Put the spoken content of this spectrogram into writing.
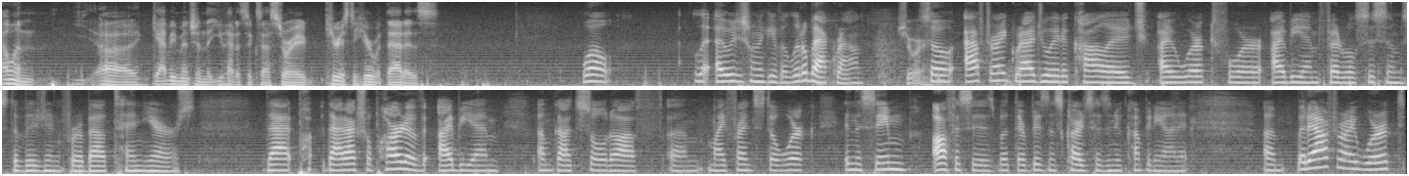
Ellen, uh, Gabby mentioned that you had a success story. Curious to hear what that is. Well, I just want to give a little background. Sure. So after I graduated college, I worked for IBM Federal Systems Division for about 10 years. That that actual part of IBM um, got sold off. Um, my friends still work in the same offices, but their business cards has a new company on it. Um, but after I worked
